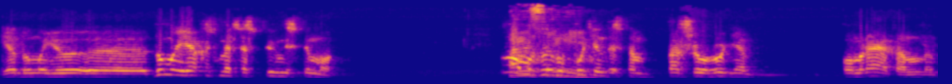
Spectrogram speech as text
Я думаю, е, думаю, якось ми це співмістимо. Ну, можливо, Сергію. Путін десь там 1 грудня помре, там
